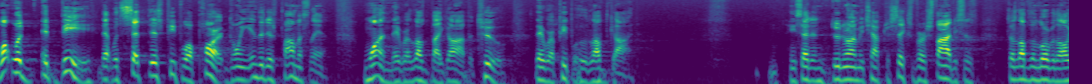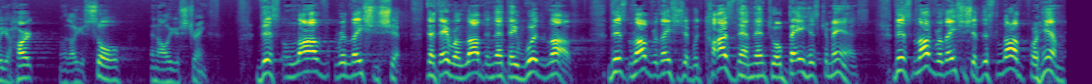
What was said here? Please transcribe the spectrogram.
What would it be that would set this people apart going into this promised land? One, they were loved by God, but two, they were people who loved God. He said in Deuteronomy chapter 6, verse 5, he says, to love the Lord with all your heart, with all your soul, and all your strength. This love relationship, that they were loved and that they would love, this love relationship would cause them then to obey his commands. This love relationship, this love for him,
